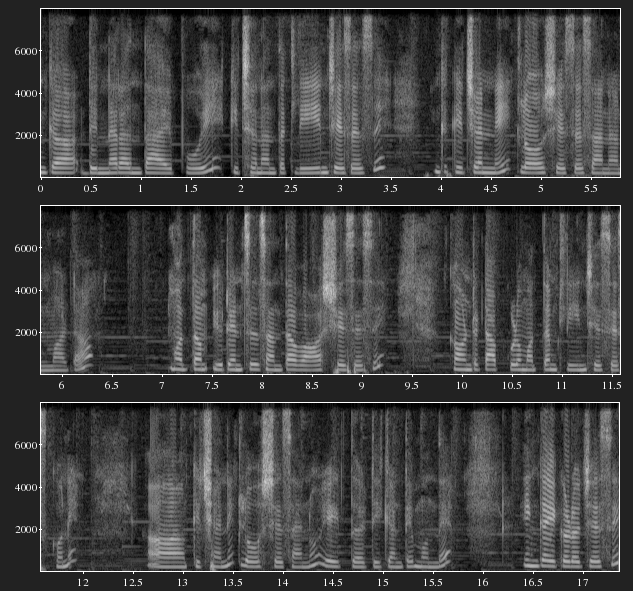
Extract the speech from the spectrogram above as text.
ఇంకా డిన్నర్ అంతా అయిపోయి కిచెన్ అంతా క్లీన్ చేసేసి ఇంకా కిచెన్ని క్లోజ్ చేసేసాను అనమాట మొత్తం యుటెన్సిల్స్ అంతా వాష్ చేసేసి కౌంటర్ టాప్ కూడా మొత్తం క్లీన్ చేసేసుకొని కిచెన్ని క్లోజ్ చేశాను ఎయిట్ థర్టీ కంటే ముందే. ఇంకా ఇక్కడ వచ్చేసి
